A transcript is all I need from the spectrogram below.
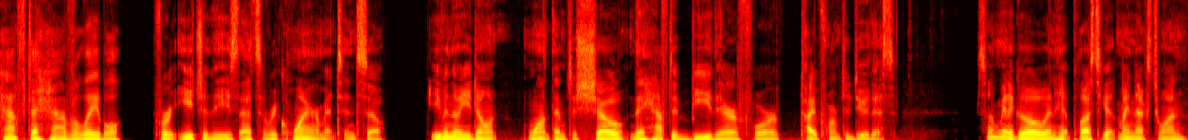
have to have a label for each of these. That's a requirement. And so even though you don't want them to show, they have to be there for Typeform to do this. So I'm going to go and hit plus to get my next one.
